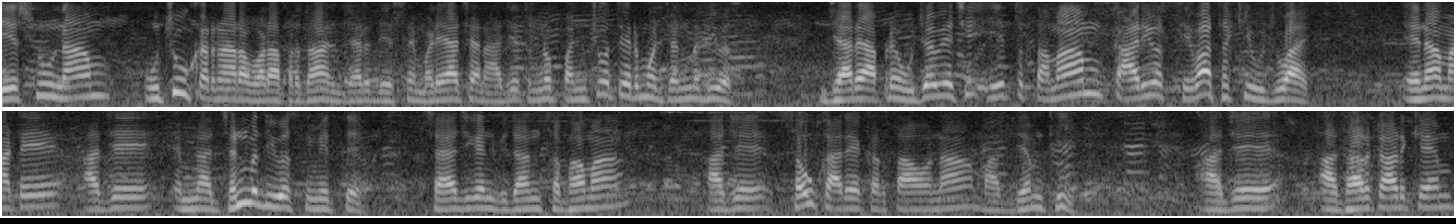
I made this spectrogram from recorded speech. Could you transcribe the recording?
દેશનું નામ ઊંચું કરનારા વડાપ્રધાન જ્યારે દેશને મળ્યા છે અને આજે તેમનો પંચોતેરમો જન્મદિવસ જ્યારે આપણે ઉજવીએ છીએ, એ તો તમામ કાર્યો સેવા થકી ઉજવાય. એના માટે આજે એમના જન્મદિવસ નિમિત્તે સયાજીગંજ વિધાનસભામાં આજે સૌ કાર્યકર્તાઓના માધ્યમથી આજે Aadhaar card camp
